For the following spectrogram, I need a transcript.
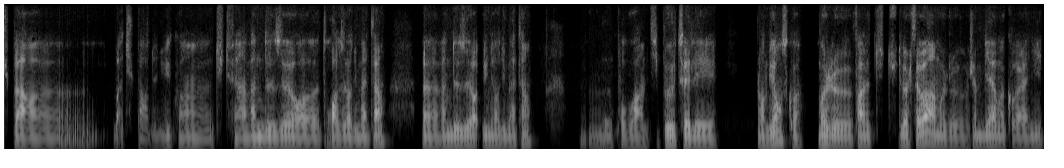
Tu pars bah, tu pars de nuit, quoi. Hein. Tu te fais un 22h, 3h du matin, 22h, 1h du matin, mmh. pour voir un petit peu les, l'ambiance, quoi. Moi, je, enfin, tu, dois le savoir, hein, moi, j'aime bien moi, courir la nuit.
